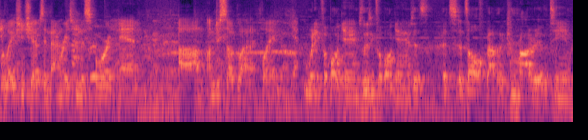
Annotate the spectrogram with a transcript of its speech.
relationships and memories from the sport, and Um, I'm just so glad I played. Winning football games, losing football games, it's it's it's all about the camaraderie of the team,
